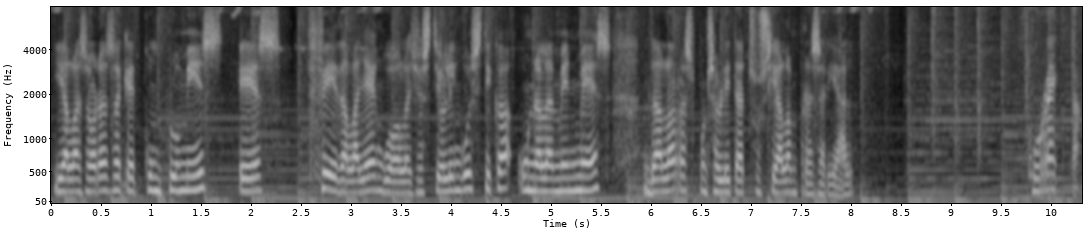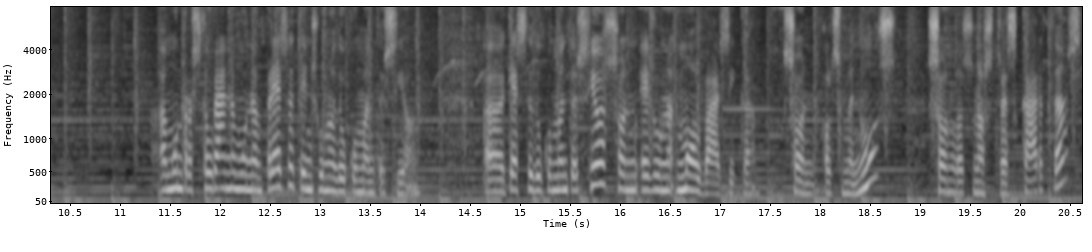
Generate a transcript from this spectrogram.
I aleshores aquest compromís és fer de la llengua o la gestió lingüística un element més de la responsabilitat social empresarial. Correcte. En un restaurant, en una empresa, tens una documentació. Aquesta documentació són, és una, molt bàsica. Són els menús, són les nostres cartes,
